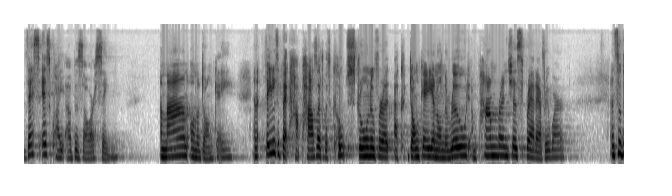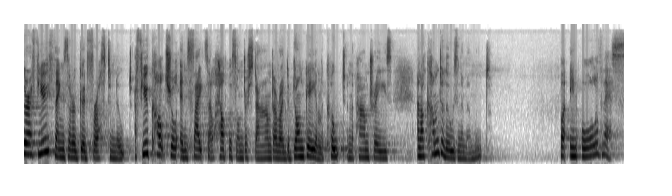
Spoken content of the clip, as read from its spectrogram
this is quite a bizarre scene. A man on a donkey, and it feels a bit haphazard with coats strewn over a, a donkey and on the road and palm branches spread everywhere. And so there are a few things that are good for us to note, a few cultural insights that'll help us understand around the donkey and the coat and the palm trees, and I'll come to those in a moment. But in all of this,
